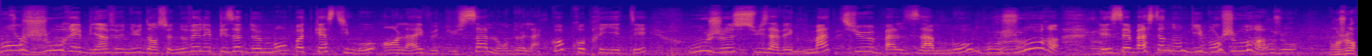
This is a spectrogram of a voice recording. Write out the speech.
Bonjour et bienvenue dans ce nouvel épisode de mon podcast IMO en live du Salon de la copropriété où je suis avec Mathieu Balsamo, bonjour, et Sébastien Dongui, bonjour. Bonjour. Bonjour.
